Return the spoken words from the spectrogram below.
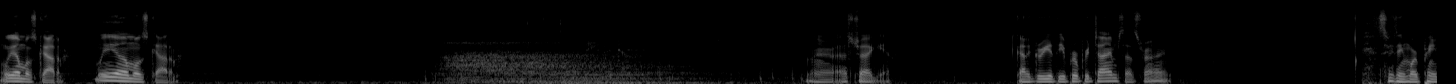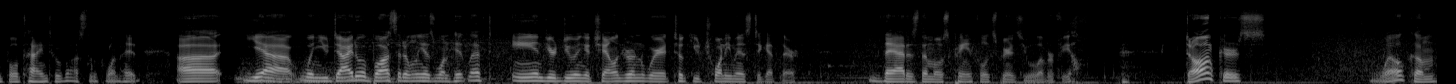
We almost got him. We almost got him. Alright, let's try again. Gotta agree at the appropriate times, that's right. Is there anything more painful dying to a boss with one hit? Uh, yeah, when you die to a boss that only has one hit left, and you're doing a challenge run where it took you 20 minutes to get there. That is the most painful experience you will ever feel. Donkers! Welcome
